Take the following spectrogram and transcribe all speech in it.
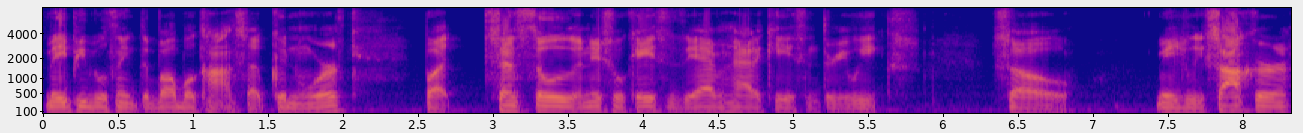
made people think the bubble concept couldn't work. But since those initial cases, they haven't had a case in three weeks. So, Major League Soccer,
